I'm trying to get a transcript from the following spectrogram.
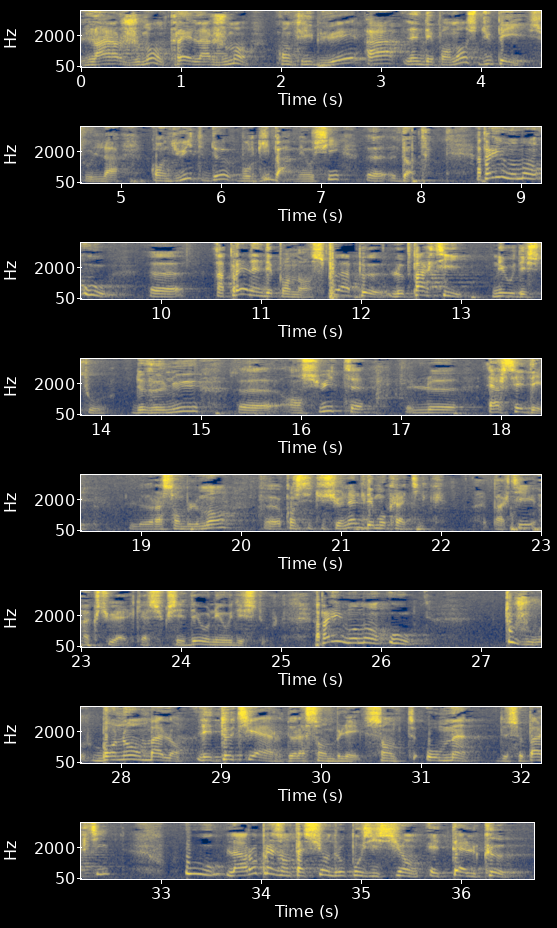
largement, très largement contribué à l'indépendance du pays, sous la conduite de Bourguiba, mais aussi d'autres. À partir du moment où, euh, après l'indépendance, peu à peu, le parti néo-destour, devenu euh, ensuite le RCD, le Rassemblement euh, constitutionnel démocratique, le parti actuel qui a succédé au néo-destour. À partir du moment où toujours, bon an, mal an, les deux tiers de l'Assemblée sont aux mains de ce parti, où la représentation de l'opposition est telle que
